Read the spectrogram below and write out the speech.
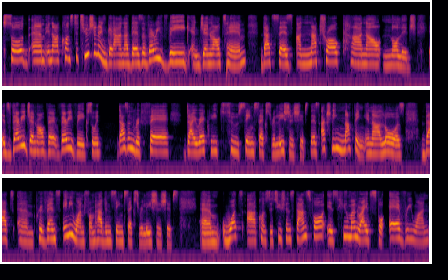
So, um, in our constitution in Ghana, there's a very vague and general term that says unnatural carnal knowledge. It's very general, very, very vague. So, it doesn't refer directly to same sex relationships. There's actually nothing in our laws that um, prevents anyone from having same sex relationships. Um, what our constitution stands for is human rights for everyone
